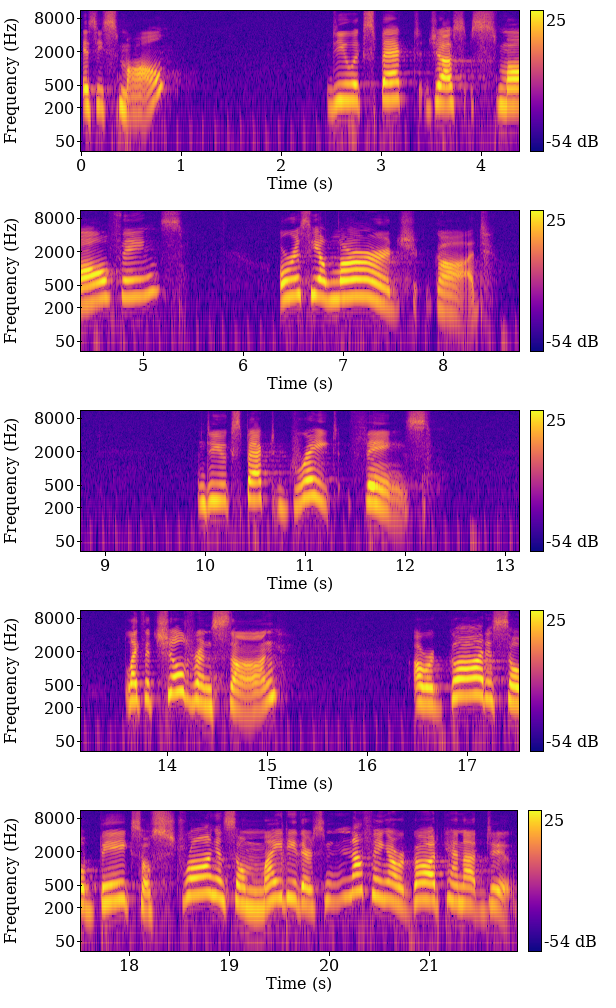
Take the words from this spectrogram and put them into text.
Is he small? Do you expect just small things? Or is he a large God? And do you expect great things? Like the children's song, our God is so big, so strong, and so mighty, there's nothing our God cannot do.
